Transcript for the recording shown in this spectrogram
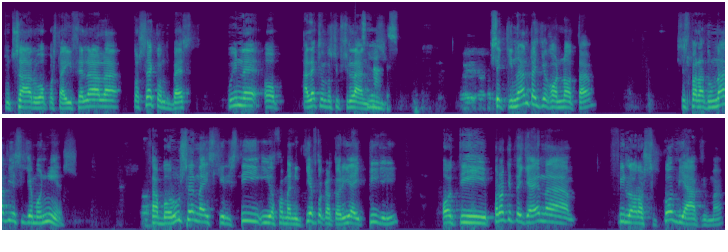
του Τσάρου όπως τα ήθελα, αλλά το second best που είναι ο Αλέξανδρος Υψηλάνης. Ξεκινάνε τα γεγονότα στις παραδουνάδιες ηγεμονίες. Θα μπορούσε να ισχυριστεί η Οθωμανική Αυτοκρατορία, η πύλη, ότι πρόκειται για ένα φιλορωσικό διάβημα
